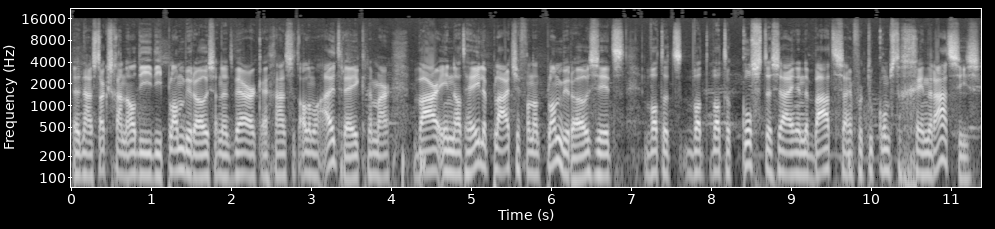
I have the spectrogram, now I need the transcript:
eh, nou, straks gaan al die, die planbureaus aan het werk en gaan ze het allemaal uitrekenen. Maar waar in dat hele plaatje van dat planbureau zit... wat, het, wat, wat de kosten zijn en de baten zijn voor toekomstige generaties.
